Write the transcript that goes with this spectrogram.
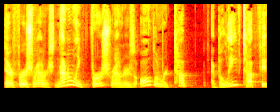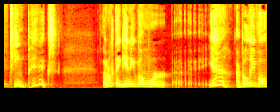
that are first rounders. Not only first rounders, all of them were top, I believe, top 15 picks. I don't think any of them were, uh, yeah, I believe all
